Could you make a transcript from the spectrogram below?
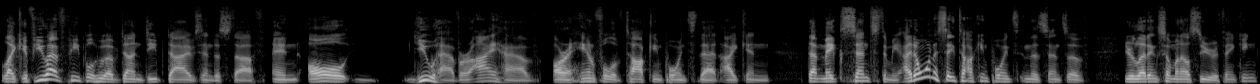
Like if you have people who have done deep dives into stuff and all you have or I have are a handful of talking points that I can that makes sense to me. I don't want to say talking points in the sense of you're letting someone else do your thinking.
